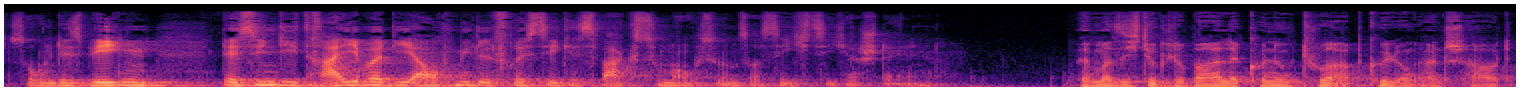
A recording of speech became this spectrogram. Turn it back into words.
So, und deswegen, das sind die Treiber, die auch mittelfristiges Wachstum aus unserer Sicht sicherstellen. Wenn man sich die globale Konjunkturabkühlung anschaut,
